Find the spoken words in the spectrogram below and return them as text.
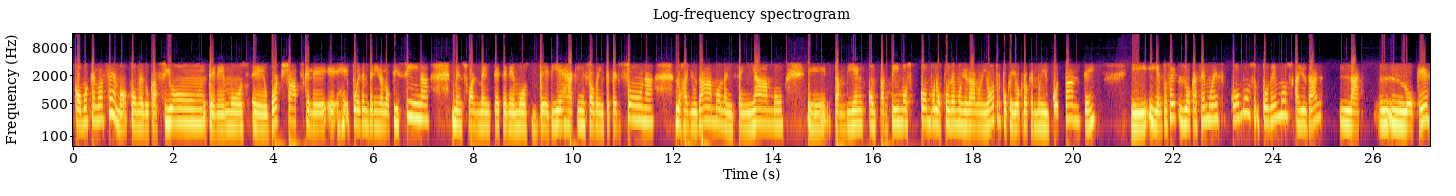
¿Cómo es que lo hacemos? Con educación, tenemos eh, workshops que le eh, pueden venir a la oficina, mensualmente tenemos de 10 a 15 o 20 personas, los ayudamos, les enseñamos, eh, también compartimos cómo los podemos ayudar uno y otro, porque yo creo que es muy importante. Y, y entonces lo que hacemos es cómo podemos ayudar la, lo que es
